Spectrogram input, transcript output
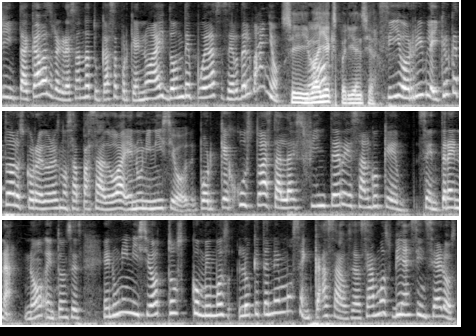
chin, te acabas regresando a tu casa porque no hay donde puedas hacer del baño. Sí, ¿no? vaya experiencia. Sí, horrible. Y creo que a todos los corredores nos ha pasado a- en un inicio, porque justo hasta la esfínter es algo que se entrena, ¿no? Entonces, en un inicio, todos comemos lo que tenemos en casa, o sea, seamos bien sinceros.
